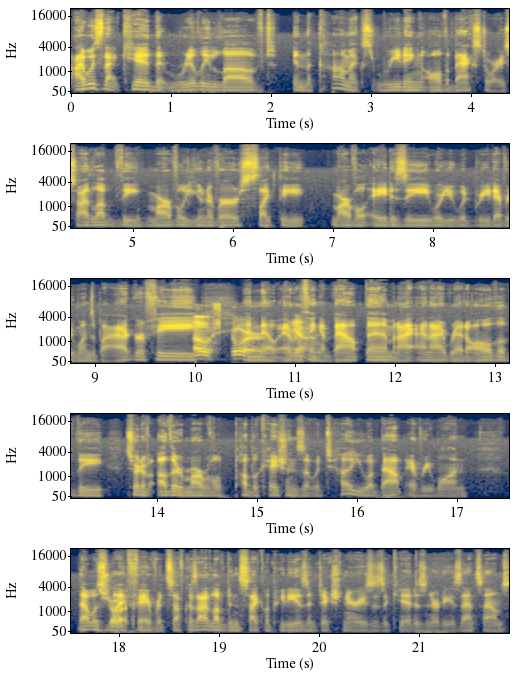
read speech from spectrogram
I was that kid that really loved in the comics reading all the backstory. So I loved the Marvel universe, like the Marvel A to Z, where you would read everyone's biography oh sure, and know everything Yeah. about them. And I and I read all of the sort of other Marvel publications that would tell you about everyone. That was my favorite stuff because I loved encyclopedias and dictionaries as a kid, as nerdy as that sounds.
